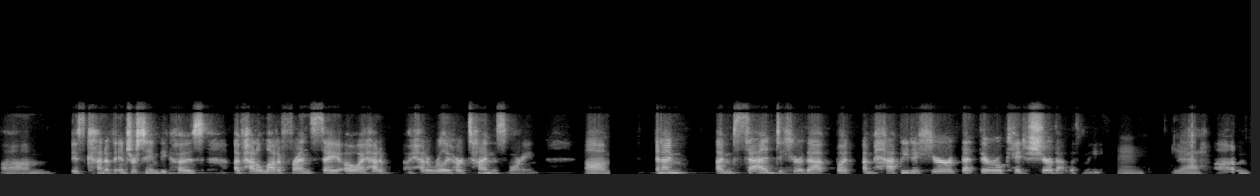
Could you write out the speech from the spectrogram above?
um, is kind of interesting because I've had a lot of friends say, "Oh, I had a I had a really hard time this morning," um, and I'm I'm sad to hear that, but I'm happy to hear that they're okay to share that with me. Mm, yeah. Um,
